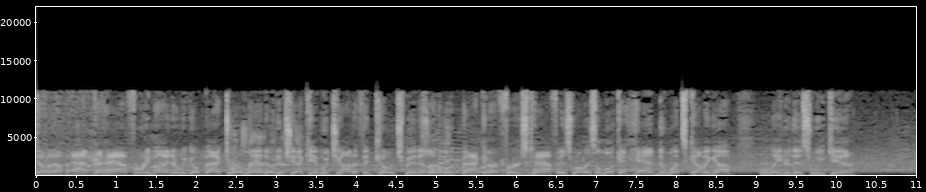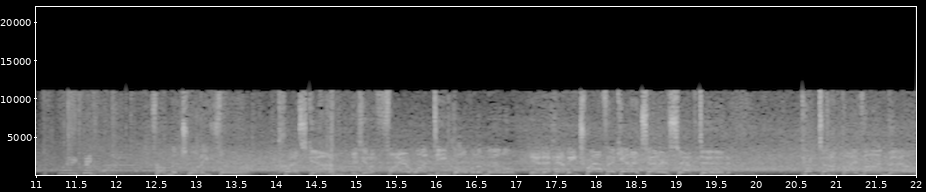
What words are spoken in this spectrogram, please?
Coming up at the half, a reminder we go back to Orlando to check in with Jonathan Coachman. He'll have a look back at our first half as well as a look ahead to what's coming up later this weekend. From the 24, Prescott. He's going to fire one deep over the middle. Into heavy traffic, and it's intercepted. Picked up by Vonn Bell.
